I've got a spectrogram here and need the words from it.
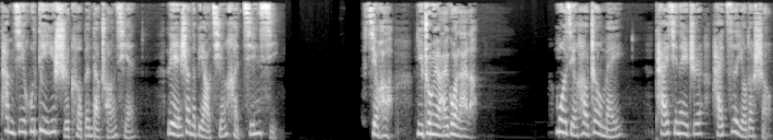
他们几乎第一时刻奔到床前，脸上的表情很惊喜。景浩，你终于挨过来了。莫景浩皱眉，抬起那只还自由的手，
